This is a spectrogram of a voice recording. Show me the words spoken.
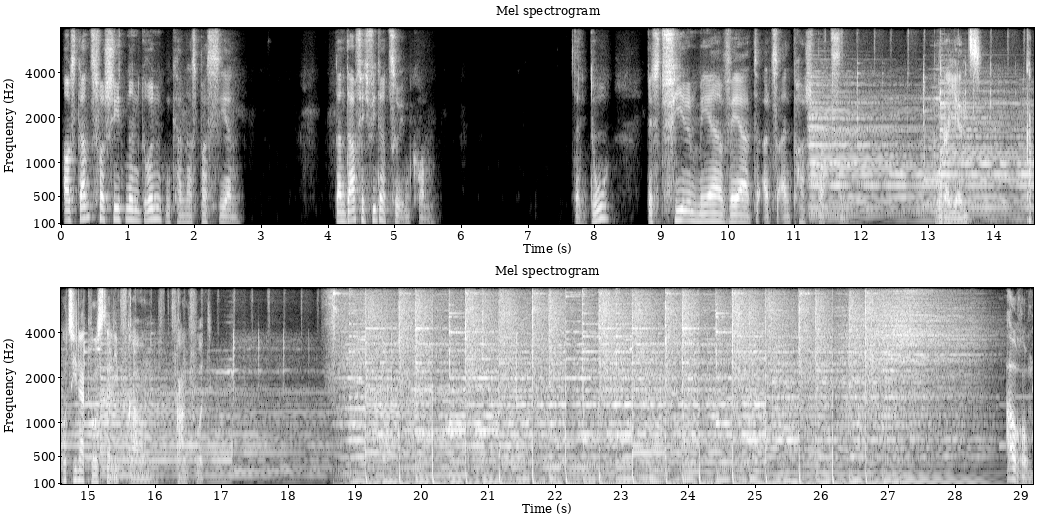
aus ganz verschiedenen Gründen kann das passieren, dann darf ich wieder zu ihm kommen. Denn du bist viel mehr wert als ein paar Spatzen. Bruder Jens, Kapuzinerkloster Liebfrauen, Frankfurt. Aurum.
